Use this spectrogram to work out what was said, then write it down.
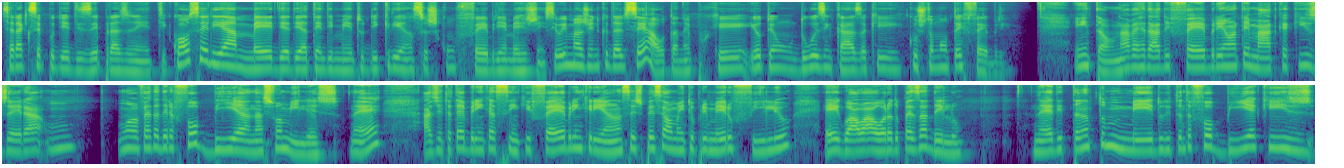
será que você podia dizer para a gente qual seria a média de atendimento de crianças com febre em emergência? Eu imagino que deve ser alta, né? Porque eu tenho duas em casa que costumam ter febre. Então, na verdade, febre é uma temática que gera um uma verdadeira fobia nas famílias, né? A gente até brinca assim que febre em criança, especialmente o primeiro filho, é igual à hora do pesadelo né, de tanto medo, de tanta fobia que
